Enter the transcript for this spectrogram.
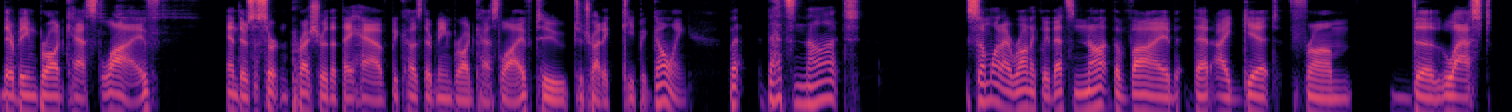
they're being broadcast live. And there's a certain pressure that they have because they're being broadcast live to to try to keep it going. But that's not somewhat ironically, that's not the vibe that I get from the last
